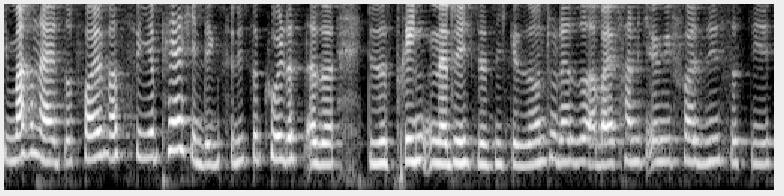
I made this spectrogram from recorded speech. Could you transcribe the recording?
Die machen halt so voll was für ihr Pärchendings. Finde ich so cool, dass, also dieses Trinken natürlich ist jetzt nicht gesund oder so, aber fand ich irgendwie voll süß, dass die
